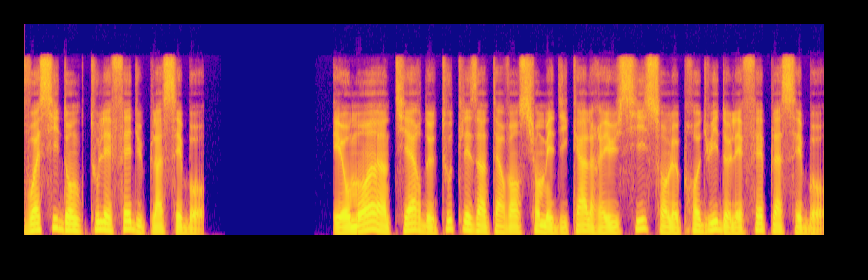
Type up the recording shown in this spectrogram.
Voici donc tout l'effet du placebo et au moins un tiers de toutes les interventions médicales réussies sont le produit de l'effet placebo.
